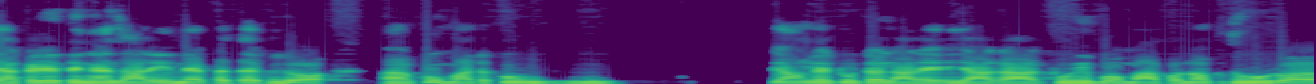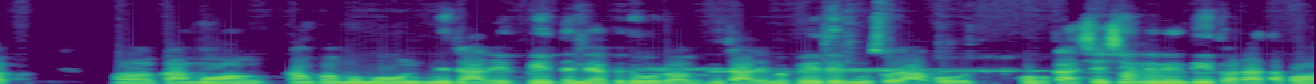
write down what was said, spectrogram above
ရခဲ့တဲ့သင်ခန်းစာတွေနဲ့ပတ်သက်ပြီးတော့အာကို့မှာတခုပြောင်းလဲတိုးတက်လာတဲ့အရာကဒူရီပေါ်မှာပေါ့နော်ဘယ်သူတော့အာကောင်းမွန်ကောင်းကောင်းမွန်မွန်မေတ္တာတွေပေးတဲ့ဘယ်သူတော့မေတ္တာတွေမပေးသင့်ဘူးဆိုတာကိုကိုကရှင်းရှင်းလင်းလင်းသိသွားတာသဘော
